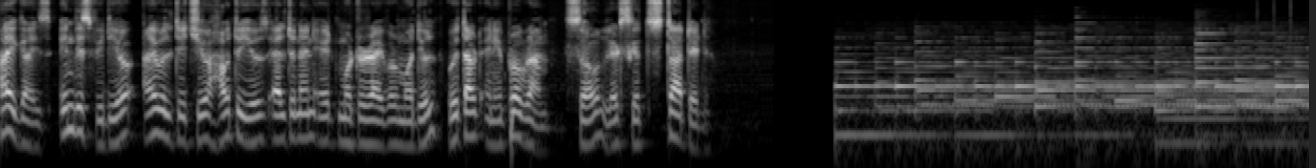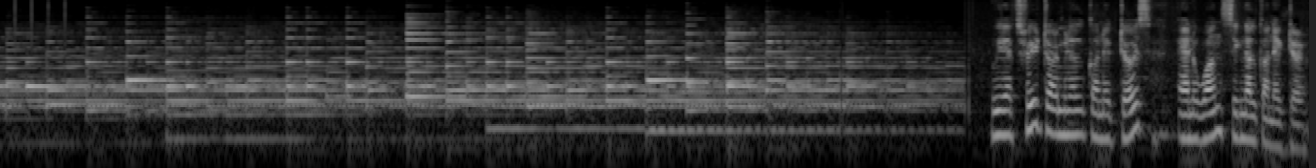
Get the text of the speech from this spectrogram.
Hi guys, in this video I will teach you how to use L298 motor driver module without any program. So let's get started. We have three terminal connectors and one signal connector.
